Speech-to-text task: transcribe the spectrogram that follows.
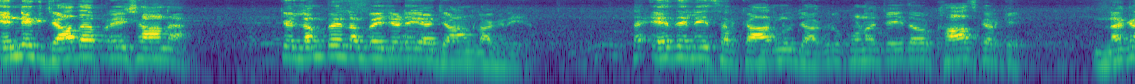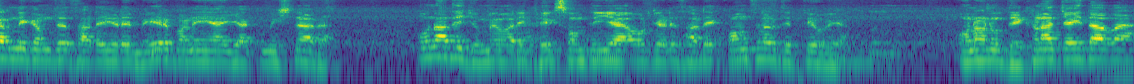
ਇੰਨੇ ਕੁ ਜ਼ਿਆਦਾ ਪਰੇਸ਼ਾਨ ਆ ਕਿ ਲੰਬੇ ਲੰਬੇ ਜਿਹੜੇ ਆ ਜਾਮ ਲੱਗ ਰਹੇ ਆ। ਤਾਂ ਇਹਦੇ ਲਈ ਸਰਕਾਰ ਨੂੰ ਜਾਗਰੂਕ ਹੋਣਾ ਚਾਹੀਦਾ ਔਰ ਖਾਸ ਕਰਕੇ ਨਗਰ ਨਿਗਮ ਦੇ ਸਾਡੇ ਜਿਹੜੇ ਮੇਅਰ ਬਣੇ ਆ ਜਾਂ ਕਮਿਸ਼ਨਰ ਆ, ਉਹਨਾਂ ਦੀ ਜ਼ਿੰਮੇਵਾਰੀ ਫਿਕਸ ਹੁੰਦੀ ਹੈ ਔਰ ਜਿਹੜੇ ਸਾਡੇ ਕਾਉਂਸਲਰ ਦਿੱਤੇ ਹੋਏ ਆ, ਉਹਨਾਂ ਨੂੰ ਦੇਖਣਾ ਚਾਹੀਦਾ ਵਾ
